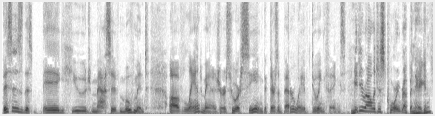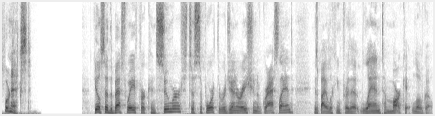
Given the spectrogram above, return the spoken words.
This is this big, huge, massive movement of land managers who are seeing that there's a better way of doing things. Meteorologist Corey Reppenhagen for Next. Gill said the best way for consumers to support the regeneration of grassland is by looking for the land to market logo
